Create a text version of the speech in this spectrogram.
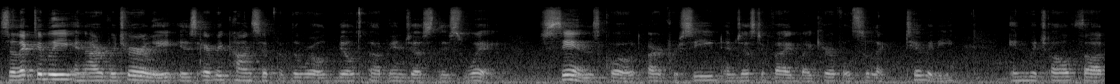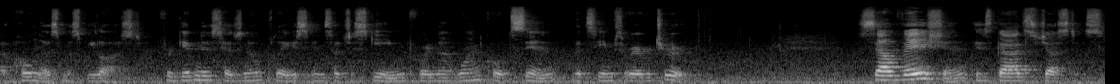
Selectively and arbitrarily is every concept of the world built up in just this way. Sins, quote, are perceived and justified by careful selectivity, in which all thought of wholeness must be lost. Forgiveness has no place in such a scheme, for not one, quote, sin that seems forever true. Salvation is God's justice.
